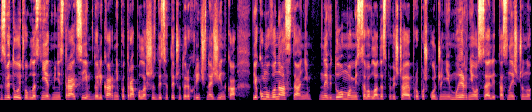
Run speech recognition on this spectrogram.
Звітують в обласній адміністрації. До лікарні потрапила 64-річна жінка. В якому вона стані невідомо. Місцева влада сповіщає про пошкоджені мирні оселі та знищену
